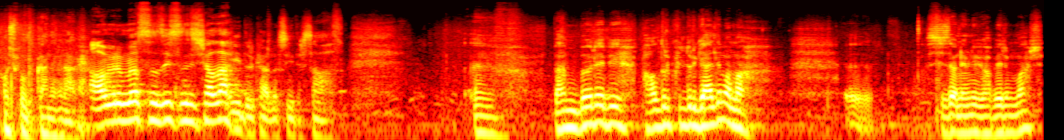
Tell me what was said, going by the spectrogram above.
Hoş bulduk Kandemir abi. Amirim nasılsınız? iyisiniz inşallah. İyidir Carlos, iyidir. Sağ ol. Ee, ben böyle bir paldır küldür geldim ama... E, size önemli bir haberim var.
